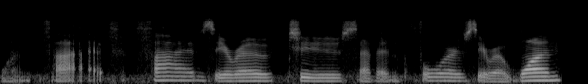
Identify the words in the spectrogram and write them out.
one five five zero two seven four zero one.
